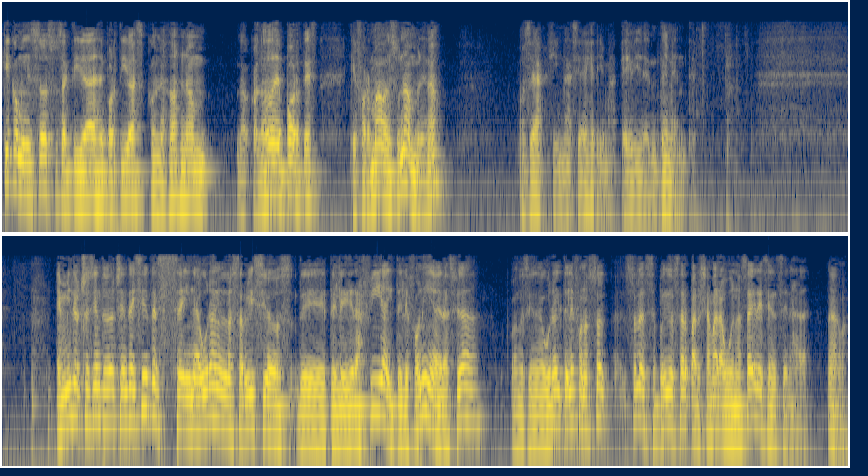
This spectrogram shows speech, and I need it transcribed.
que comenzó sus actividades deportivas con los dos, con los dos deportes que formaban su nombre, ¿no? O sea, gimnasia y esgrima, evidentemente. En 1887 se inauguraron los servicios de telegrafía y telefonía de la ciudad. Cuando se inauguró el teléfono solo se podía usar para llamar a Buenos Aires y Ensenada, nada más.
